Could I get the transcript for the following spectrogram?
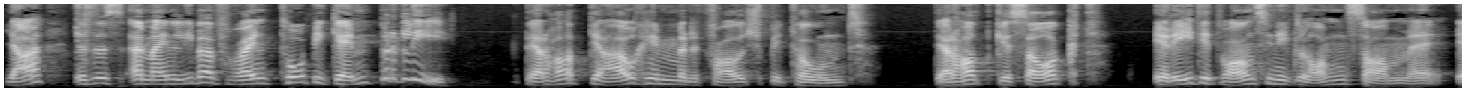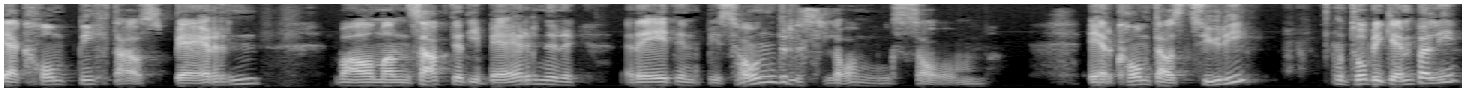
Ja, das ist äh, mein lieber Freund Tobi Gemperli. Der hat ja auch immer falsch betont. Der hat gesagt, er redet wahnsinnig langsam. Er kommt nicht aus Bern, weil man sagt ja, die Berner reden besonders langsam. Er kommt aus Zürich und Tobi Gemperli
